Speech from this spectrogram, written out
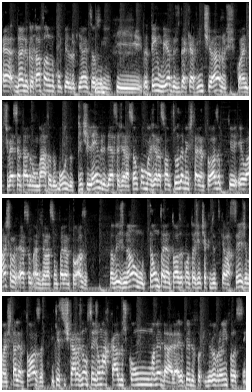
É, Dani, o que eu tava falando com o Pedro aqui antes é o uhum. seguinte, que eu tenho medo de daqui a 20 anos, quando a gente estiver sentado num bar todo mundo, a gente lembre dessa geração como uma geração absurdamente talentosa, porque eu acho essa uma geração talentosa, talvez não tão talentosa quanto a gente acredita que ela seja, mas talentosa, e que esses caras não sejam marcados com uma medalha. Aí o Pedro virou pra mim e falou assim:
